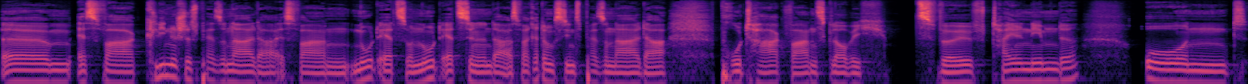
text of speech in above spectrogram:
Ähm, es war klinisches Personal da, es waren Notärzte und Notärztinnen da, es war Rettungsdienstpersonal da. Pro Tag waren es, glaube ich, zwölf Teilnehmende. Und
